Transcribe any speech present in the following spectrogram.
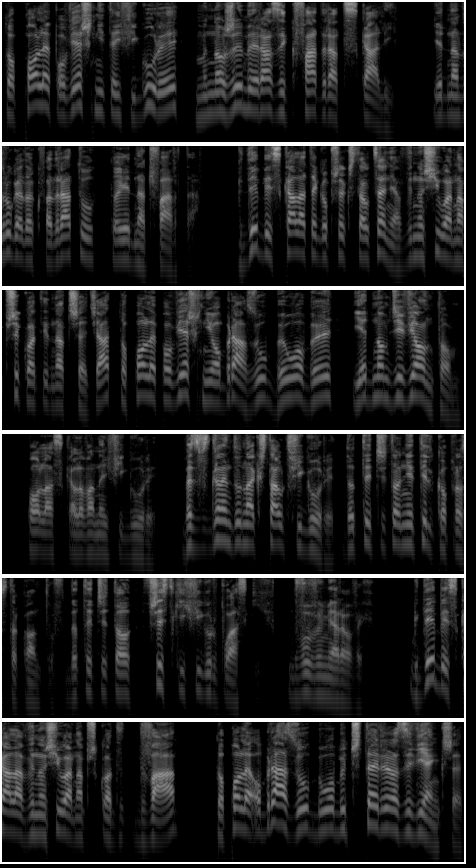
to pole powierzchni tej figury mnożymy razy kwadrat skali. Jedna druga do kwadratu to jedna czwarta. Gdyby skala tego przekształcenia wynosiła na przykład jedna trzecia, to pole powierzchni obrazu byłoby jedną dziewiątą pola skalowanej figury. Bez względu na kształt figury. Dotyczy to nie tylko prostokątów, dotyczy to wszystkich figur płaskich, dwuwymiarowych. Gdyby skala wynosiła na przykład 2, to pole obrazu byłoby 4 razy większe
